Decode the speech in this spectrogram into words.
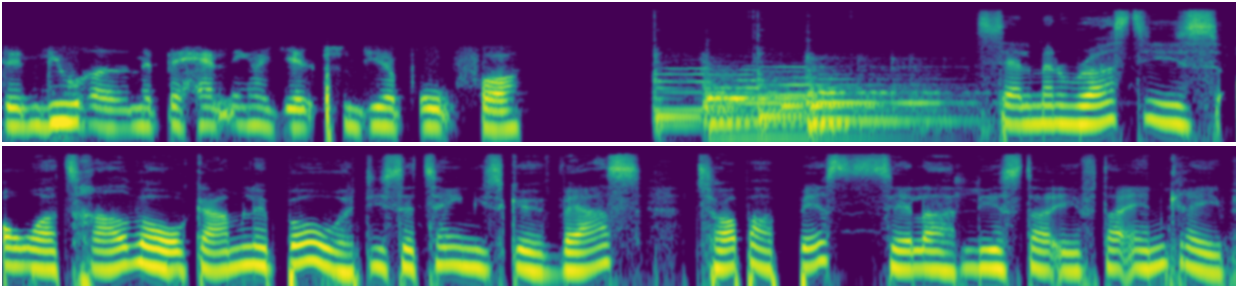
den livreddende behandling og hjælp, som de har brug for. Salman Rustys over 30 år gamle bog, De sataniske vers, topper bestsellerlister efter angreb.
